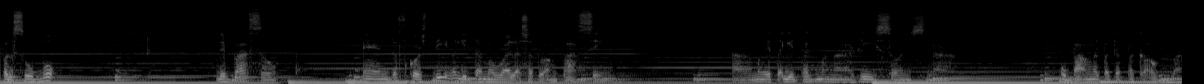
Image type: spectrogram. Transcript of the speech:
pagsubok. Di ba? So and of course di na kita mawala sa tuang passing. Uh, mangita gitag mga reasons nga mubangal pa ta pagkaugma.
